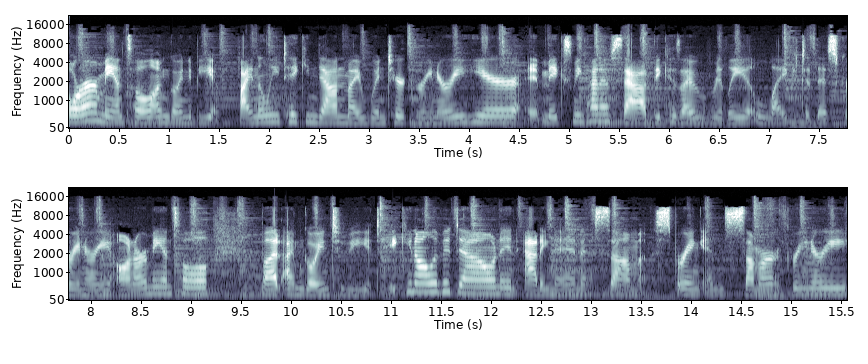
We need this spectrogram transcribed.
For our mantle, I'm going to be finally taking down my winter greenery here. It makes me kind of sad because I really liked this greenery on our mantle, but I'm going to be taking all of it down and adding in some spring and summer greenery.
